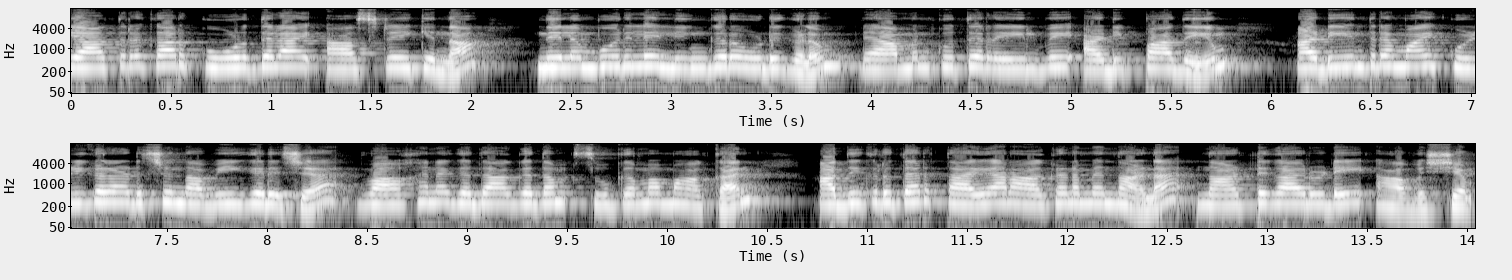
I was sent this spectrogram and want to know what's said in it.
യാത്രക്കാർ കൂടുതലായി ആശ്രയിക്കുന്ന നിലമ്പൂരിലെ ലിങ്ക് റോഡുകളും രാമൻകുത്ത് റെയിൽവേ അടിപ്പാതയും അടിയന്തരമായി കുഴികളടച്ച് നവീകരിച്ച് വാഹന ഗതാഗതം സുഗമമാക്കാൻ അധികൃതർ തയ്യാറാകണമെന്നാണ് നാട്ടുകാരുടെ ആവശ്യം.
